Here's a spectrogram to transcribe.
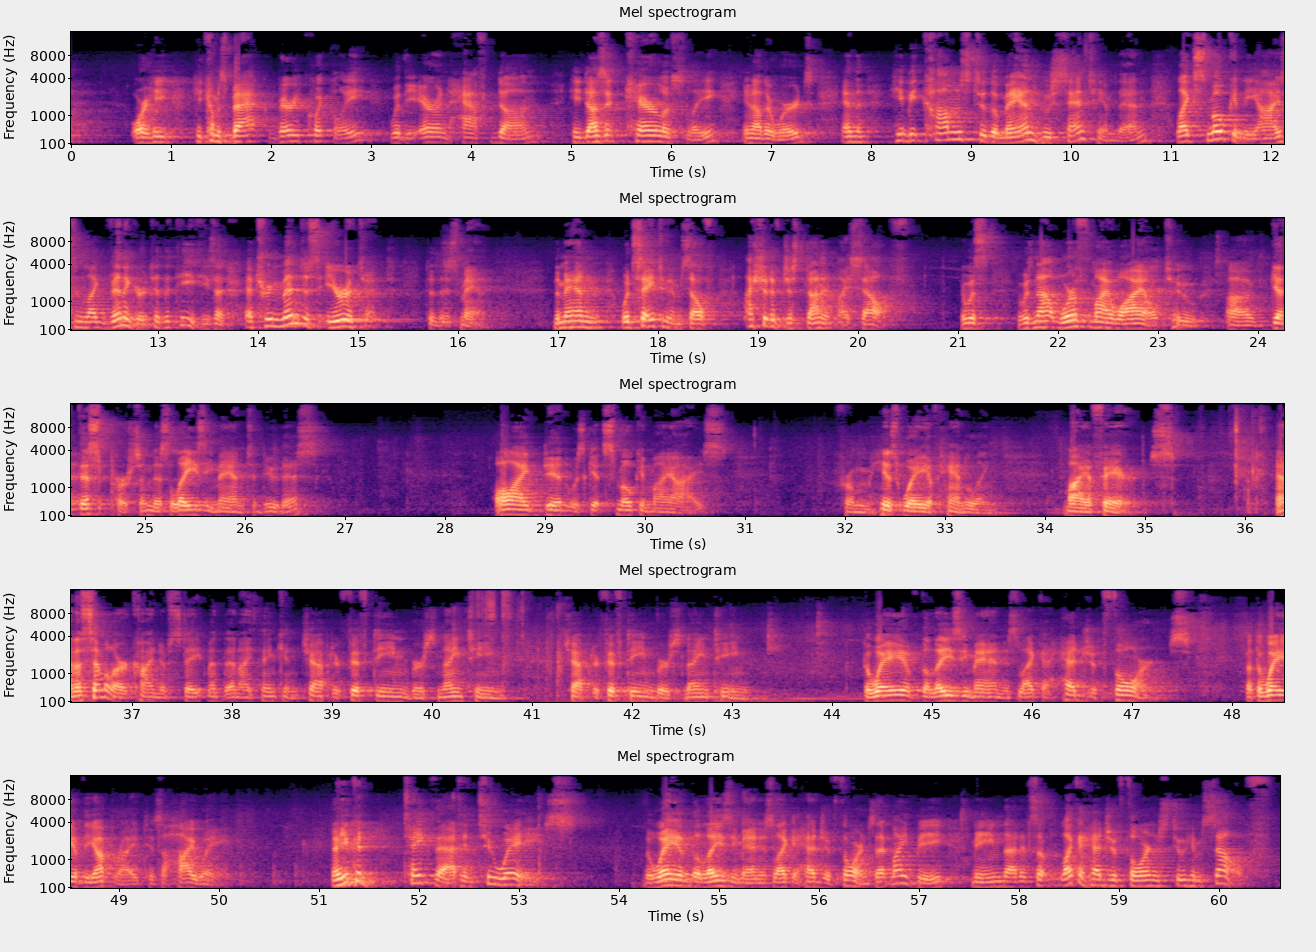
Or he, he comes back very quickly with the errand half done. He does it carelessly, in other words, and he becomes to the man who sent him then like smoke in the eyes and like vinegar to the teeth. He's a, a tremendous irritant to this man. The man would say to himself, I should have just done it myself. It was, it was not worth my while to uh, get this person, this lazy man, to do this. All I did was get smoke in my eyes from his way of handling my affairs. And a similar kind of statement, then, I think, in chapter 15, verse 19. Chapter 15, verse 19. The way of the lazy man is like a hedge of thorns, but the way of the upright is a highway. Now, you could take that in two ways. The way of the lazy man is like a hedge of thorns. That might be mean that it's a, like a hedge of thorns to himself.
